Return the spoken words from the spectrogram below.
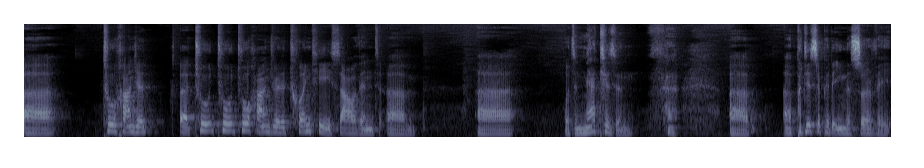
uh 200, uh, 220,000 um, uh, or the netizen uh, uh, participated in the survey,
